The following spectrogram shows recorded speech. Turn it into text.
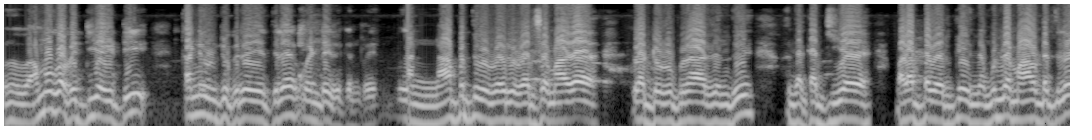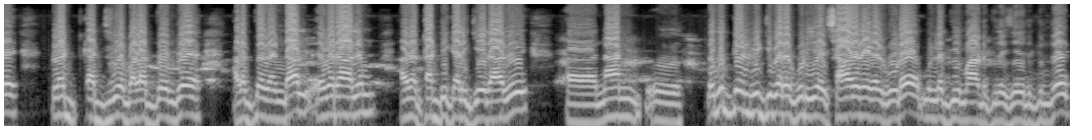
அஹ், அமோக வெற்றியை ஈட்டி கண்ணூருக்கு பிரதேசத்தில் வென்று இருக்கின்றேன். நான் நாற்பத்தி ஒரு வருஷமாக பிளட் உறுப்பினராக இருந்து அந்த கட்சியை வளர்ப்பதற்கு இந்த முல்லை மாவட்டத்தில் பிளட் கட்சியை வளர்த்து வளர்த்ததென்றால் எவராலும் அதை தட்டி கழிக்க இயலாது. நான் பொதுக்கல்விக்கு வரக்கூடிய சாதனைகள் கூட முல்லைத்தீவு மாவட்டத்தில் செய்திருக்கின்றேன்.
